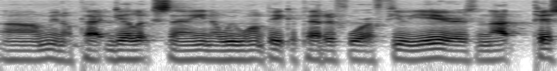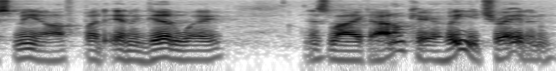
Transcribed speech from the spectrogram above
um, you know, Pat Gillick saying, you know, we won't be competitive for a few years, and that pissed me off, but in a good way. It's like, I don't care who you're trading,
